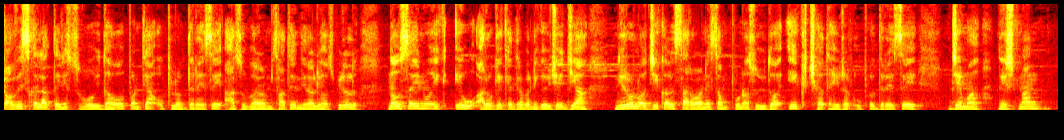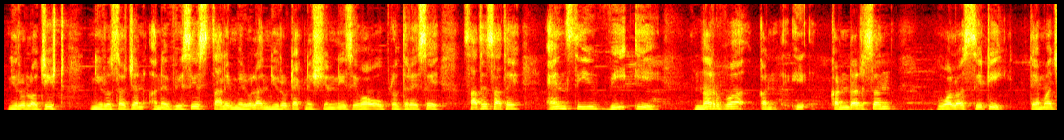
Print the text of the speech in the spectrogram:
ચોવીસ કલાક તેની સુવિધાઓ પણ ત્યાં ઉપલબ્ધ રહેશે. આ શુભારંભ સાથે નિરાલી હોસ્પિટલ નવસારીનું એક એવું આરોગ્ય કેન્દ્ર બની ગયું છે, જ્યાં ન્યુરોલોજીકલ સારવારની સંપૂર્ણ સુવિધાઓ એક છત હેઠળ ઉપલબ્ધ રહેશે, જેમાં નિષ્ણાત ન્યુરોલોજિસ્ટ, ન્યુરોસર્જન અને વિશેષ તાલીમ મેળવેલા ન્યુરો ટેકનિશિયનની સેવાઓ ઉપલબ્ધ રહેશે. સાથે સાથે એનસીવીઈ નર્વ કંડરસન વોલોસિટી તેમજ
